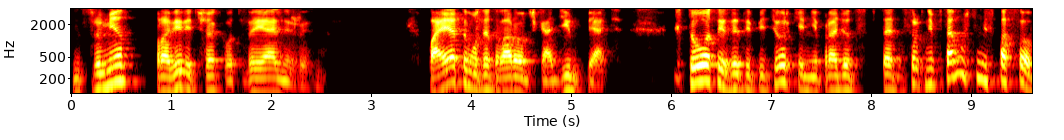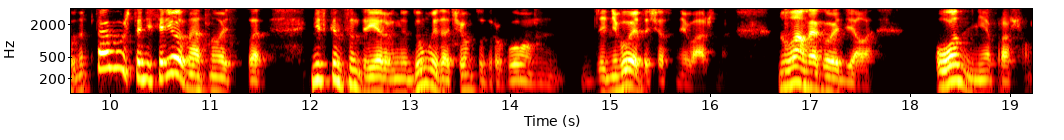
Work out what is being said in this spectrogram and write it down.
инструмент проверить человека вот в реальной жизни. Поэтому вот эта вороночка 1.5 кто-то из этой пятерки не пройдет испытательный срок не потому, что не способен, а потому что несерьезно относится, не сконцентрированный, думает о чем-то другом. Для него это сейчас не важно. Ну, вам какое дело? Он не прошел.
